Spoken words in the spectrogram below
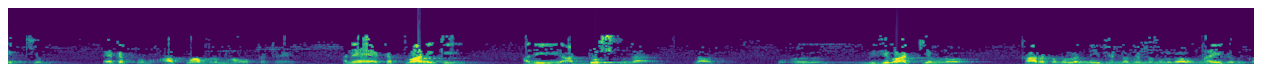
ఐక్యము ఏకత్వము ఆత్మ బ్రహ్మ ఒక్కటే అనే ఏకత్వానికి అది అడ్డొస్తుందా? రాదు. విధివాక్యంలో కారకములన్నీ భిన్న భిన్నములుగా ఉన్నాయి కనుక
